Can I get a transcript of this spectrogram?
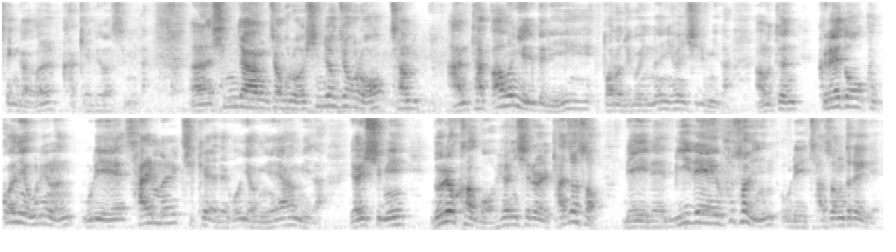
생각을 갖게 되었습니다. 아, 심장적으로 심정적으로 참 안타까운 일들이 벌어지고 있는 현실입니다. 아무튼 그래도 국권이 우리는 우리의 삶을 지켜야 되고 영위해야 합니다. 열심히 노력하고 현실을 다져서 내일의 미래의 후손인 우리 자손들에게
